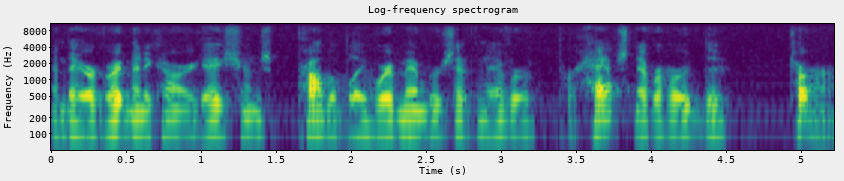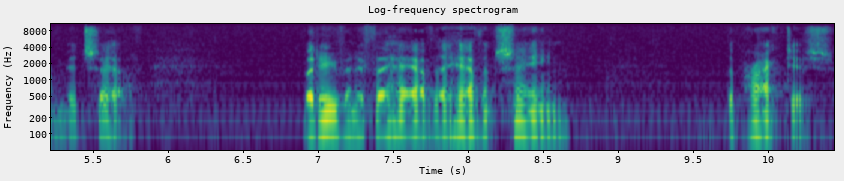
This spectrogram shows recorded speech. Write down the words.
And there are a great many congregations, probably where members have never, perhaps never heard the term itself. But even if they have, they haven't seen the practice.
